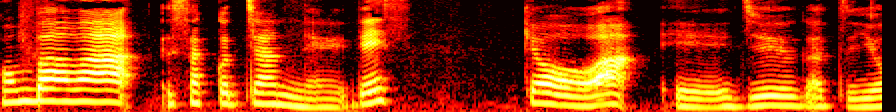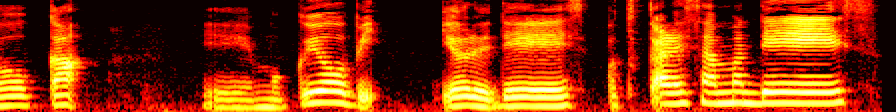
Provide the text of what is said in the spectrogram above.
こんばんは、うさこチャンネルです。今日は、えー10月8日、えー木曜日夜です。お疲れ様です。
